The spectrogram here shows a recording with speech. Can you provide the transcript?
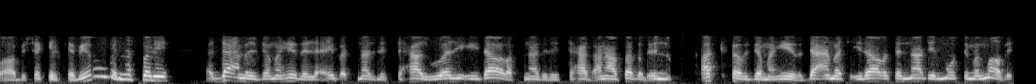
بشكل كبير. وبالنسبة لي دعم الجماهير للعيبة نادي الاتحاد ولإدارة نادي الاتحاد أنا أعتقد إنه أكثر جماهير دعمت إدارة النادي الموسم الماضي.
